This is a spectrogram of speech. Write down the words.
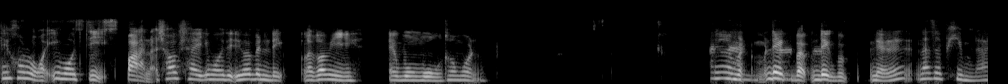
มีคนบอกว่าอีโมจิป่านอะชอบใช้อีโมจิที่ว่าเป็นเด็ก แล้วก็มีไอ้วงวงข้างบนอันนี่ไหนมันมันเด็กนะแบบเด็กแบบเดี๋ยวน่าจะพิมพ์ได้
